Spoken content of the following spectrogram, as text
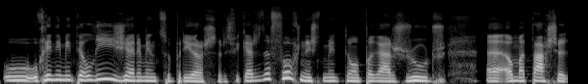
o, o rendimento é ligeiramente superior aos certificados da Forros. Neste momento estão a pagar juros ah, a uma taxa,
